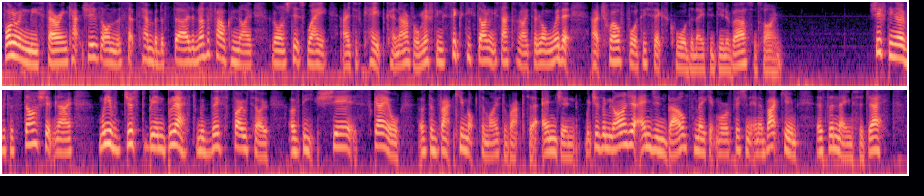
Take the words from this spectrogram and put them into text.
Following these fairing catches on the September the 3rd, another Falcon 9 launched its way out of Cape Canaveral, lifting 60 Starlink satellites along with it at 12.46 Coordinated Universal Time. Shifting over to Starship now, we have just been blessed with this photo of the sheer scale of the vacuum optimized Raptor engine, which is a larger engine bell to make it more efficient in a vacuum, as the name suggests.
